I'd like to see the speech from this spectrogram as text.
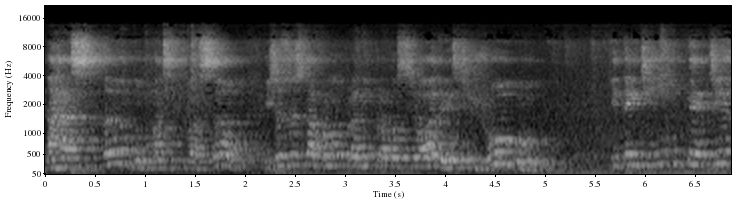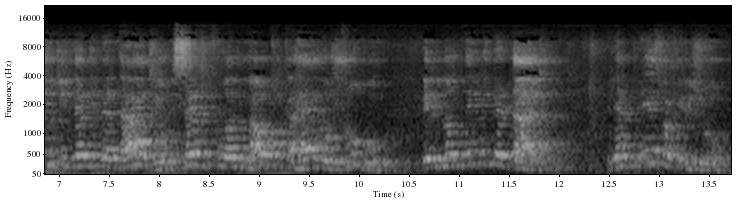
arrastando uma situação, e Jesus está falando para mim para você: olha, este jugo que tem te impedido de ter liberdade, observe que o animal que carrega o jugo, ele não tem liberdade, ele é preso àquele jugo.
